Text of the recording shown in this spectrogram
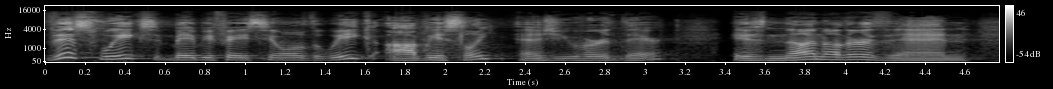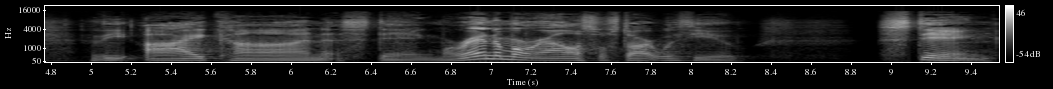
This week's babyface heel of the week, obviously, as you heard there, is none other than the icon Sting. Miranda Morales will start with you. Sting,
